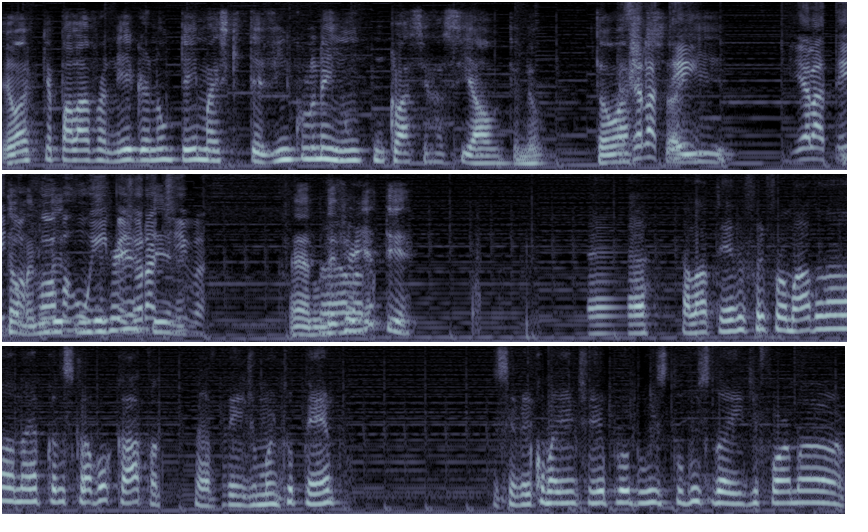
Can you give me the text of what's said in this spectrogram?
eu acho que a palavra negra não tem mais que ter vínculo nenhum com classe racial, entendeu? Então eu Mas acho ela que isso tem. aí. e ela tem Então, de uma não forma de- não ruim, deveria ter, né? pejorativa. É, não Ela- deveria ter. É, ela teve foi formada na, na época do escravocata, né? vem de muito tempo. E você vê como a gente reproduz tudo isso daí de forma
